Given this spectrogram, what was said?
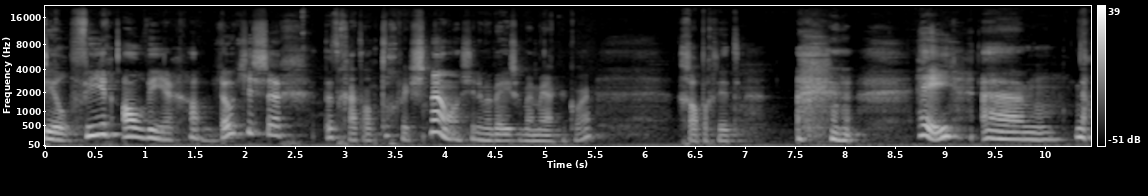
deel 4 alweer. Hallootjes zeg. Dat gaat dan toch weer snel als je ermee bezig bent, merk ik hoor. Grappig dit. hey, ehm, nou,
